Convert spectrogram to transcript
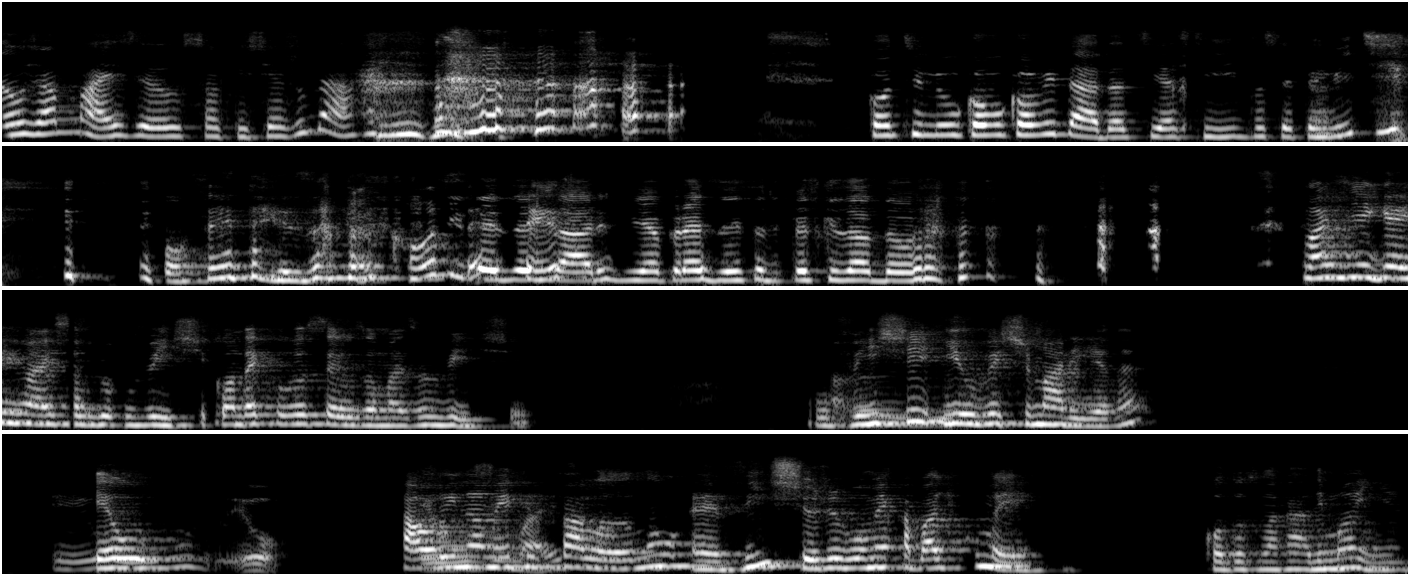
Não, jamais. Eu só quis te ajudar. Continuo como convidada, se assim você permitir. Com certeza, com se certeza. desejares minha presença de pesquisadora. Mas diga aí mais sobre o Vixe. Quando é que você usa mais o Vixe? O Vixe e o Vixe Maria, né? Eu, eu, eu falando, é, Vixe, hoje eu vou me acabar de comer. Quando eu tô na casa de manhã.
